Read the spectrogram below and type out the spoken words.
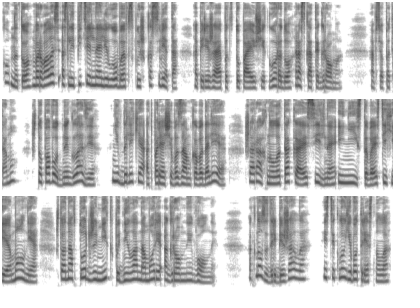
В комнату ворвалась ослепительная лиловая вспышка света, опережая подступающие к городу раскаты грома. А все потому, что по водной глади, невдалеке от парящего замка Водолея, шарахнула такая сильная и неистовая стихия молния, что она в тот же миг подняла на море огромные волны. Окно задребежало, и стекло его треснуло,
